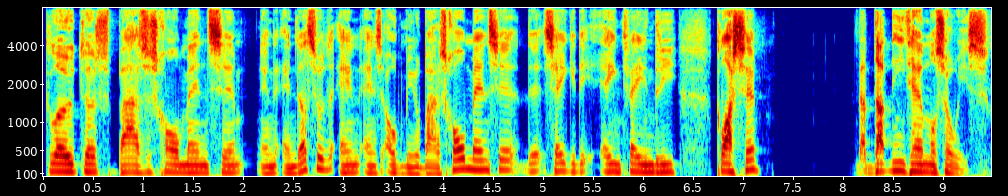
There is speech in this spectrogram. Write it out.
kleuters, basisschoolmensen en, en dat soort. En, en ook middelbare schoolmensen, de, zeker de 1, 2 en 3 klassen dat dat niet helemaal zo is.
